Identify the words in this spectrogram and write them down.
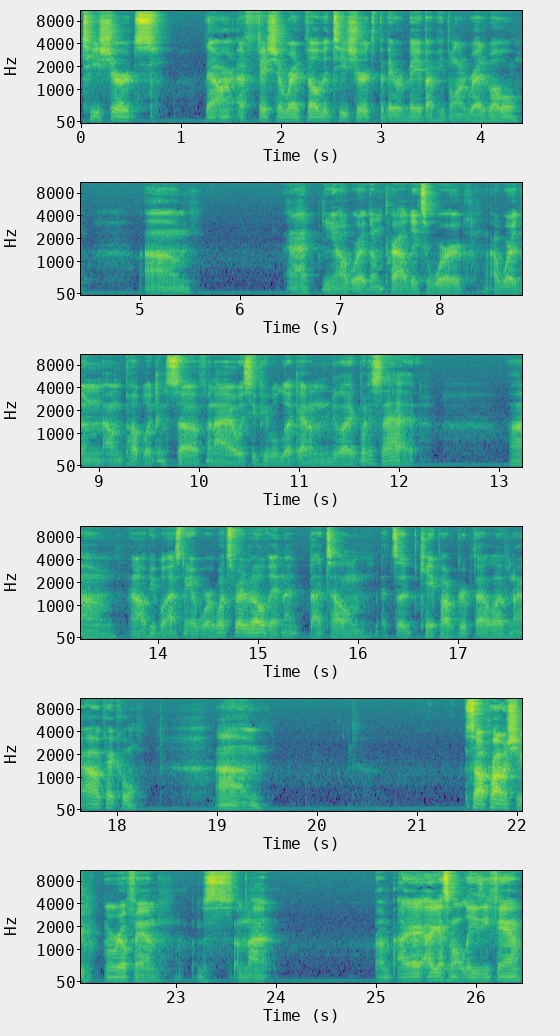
T-shirts that aren't official Red Velvet T-shirts, but they were made by people on Redbubble. Um, and I, you know, I wear them proudly to work. I wear them out in public and stuff, and I always see people look at them and be like, "What is that?" Um, and all people ask me at work, "What's Red Velvet?" And I, I tell them it's a K-pop group that I love, and I, oh, okay, cool. Um, so I promise you, I'm a real fan. I'm, just, I'm not. I'm, I, I guess I'm a lazy fan.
